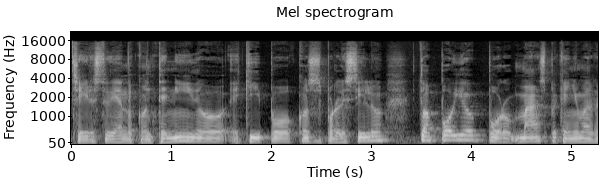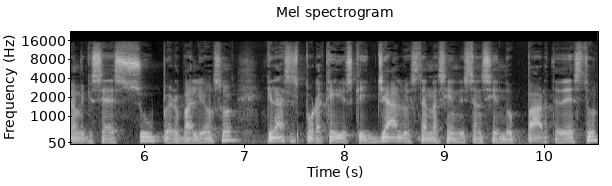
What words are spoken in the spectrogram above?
seguir estudiando contenido, equipo, cosas por el estilo. Tu apoyo, por más pequeño o más grande que sea, es súper valioso. Gracias por aquellos que ya lo están haciendo y están siendo parte de esto.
